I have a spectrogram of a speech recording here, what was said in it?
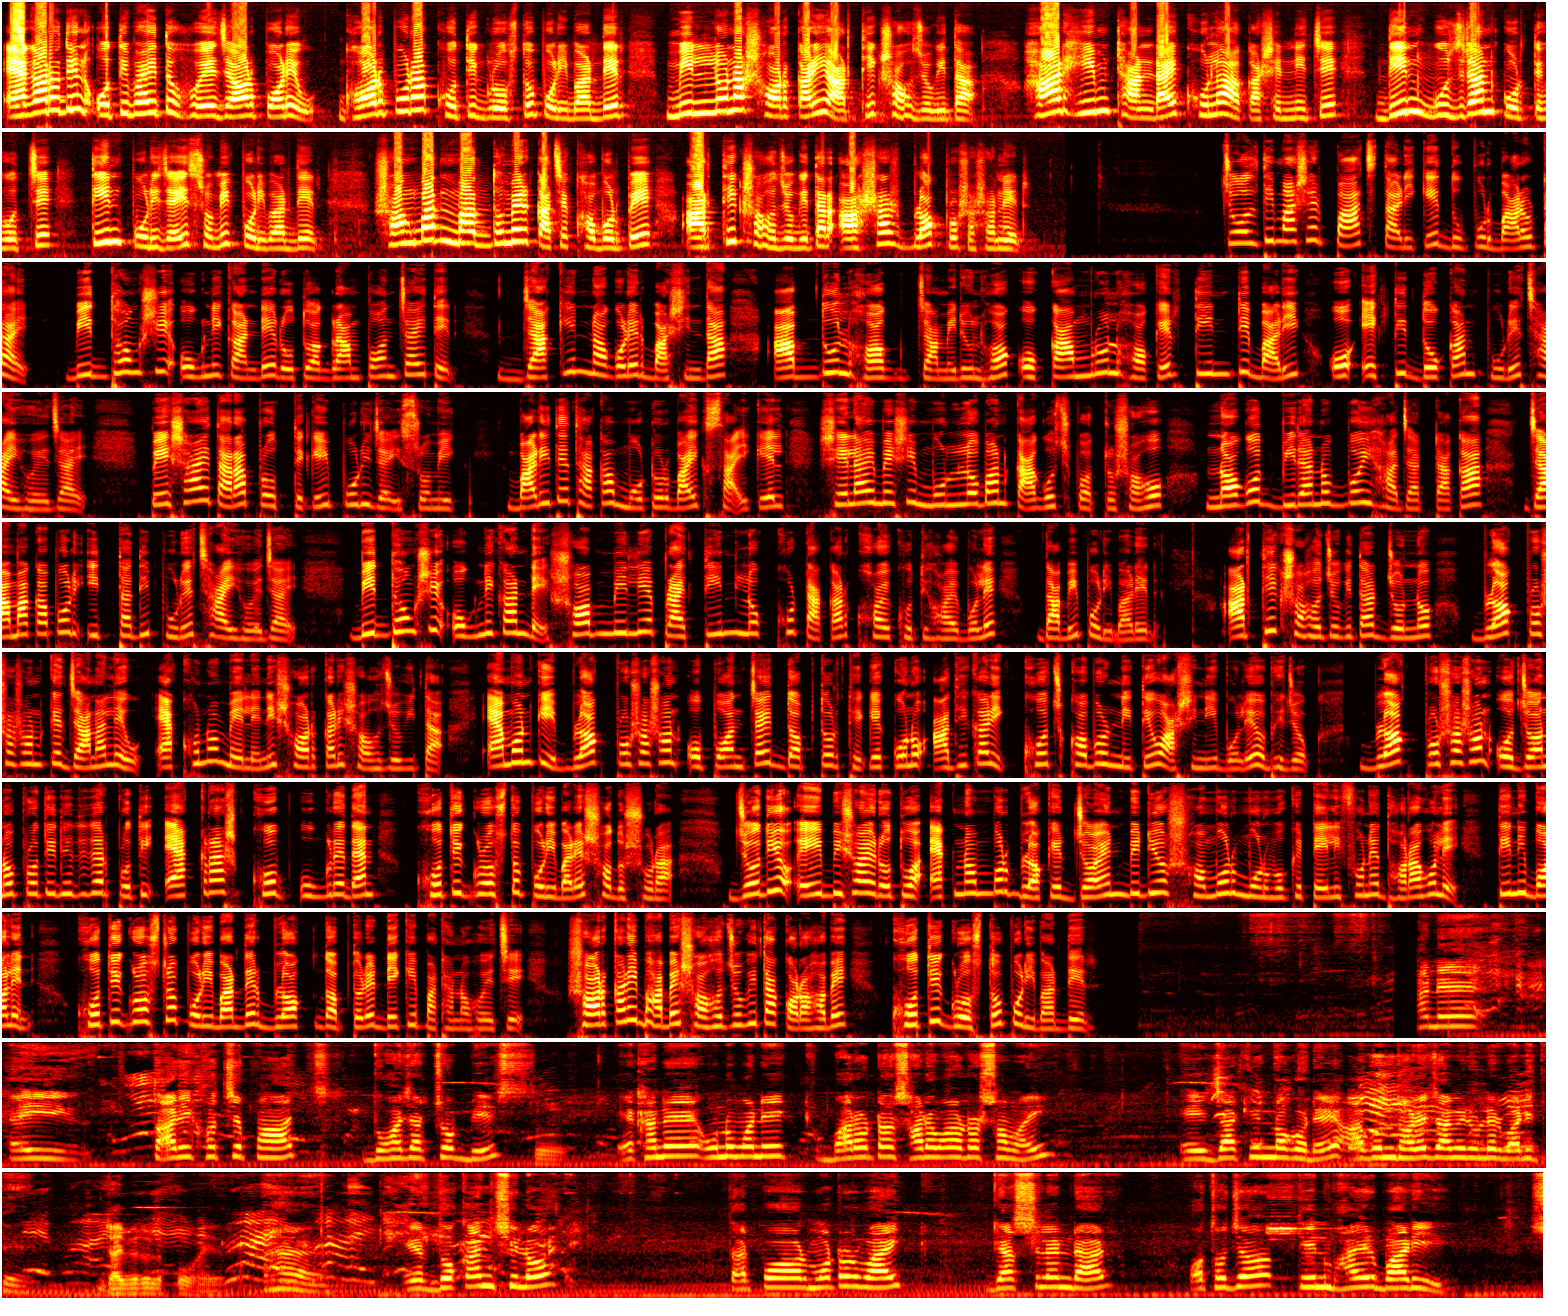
এগারো দিন অতিবাহিত হয়ে যাওয়ার পরেও ঘরপোড়া ক্ষতিগ্রস্ত পরিবারদের মিলল না সরকারি আর্থিক সহযোগিতা। হাড় হিম ঠান্ডায় খোলা আকাশের নিচে দিন গুজরান করতে হচ্ছে তিন পরিযায়ী শ্রমিক পরিবারদের। সংবাদ মাধ্যমের কাছে খবর পেয়ে আর্থিক সহযোগিতার আশ্বাস ব্লক প্রশাসনের। চলতি মাসের পাঁচ তারিখে দুপুর বারোটায় বিধ্বংসী অগ্নিকাণ্ডে রতুয়া গ্রাম পঞ্চায়েতের জাকিরনগরের বাসিন্দা আব্দুল হক, জামিরুল হক ও কামরুল হকের তিনটি বাড়ি ও একটি দোকান পুড়ে ছাই হয়ে যায়। পেশায় তারা প্রত্যেকেই পরিযায়ী শ্রমিক। বাড়িতে থাকা মোটর বাইক সাইকেল, সেলাই মেশিন, মূল্যবান কাগজপত্র সহ নগদ বিরানব্বই হাজার টাকা, জামাকাপড় ইত্যাদি পুড়ে ছাই হয়ে যায়। বিধ্বংসী অগ্নিকাণ্ডে সব মিলিয়ে প্রায় তিন লক্ষ টাকার ক্ষয়ক্ষতি হয় বলে দাবি পরিবারের। আর্থিক সহযোগিতার জন্য ব্লক প্রশাসনকে জানালেও এখনও মেলেনি সরকারি সহযোগিতা। এমনকি ব্লক প্রশাসন ও পঞ্চায়েত দপ্তর থেকে কোনো আধিকারিক খোঁজ খবর নিতেও আসেনি বলে অভিযোগ। ব্লক প্রশাসন ও জনপ্রতিনিধিদের প্রতি একরাশ ক্ষোভ উগরে দেন ক্ষতিগ্রস্ত পরিবারের সদস্যরা। যদিও এই বিষয়ে রতুয়া এক নম্বর ব্লকের জয়েন্ট বিডিও সমর মুর্মুকে টেলিফোনে ধরা হলে তিনি বলেন, ক্ষতিগ্রস্ত পরিবারদের ব্লক দপ্তরে ডেকে পাঠানো হয়েছে। সরকারিভাবে সহযোগিতা করা হবে ক্ষতিগ্রস্ত পরিবারদের। এখানে এই তারিখ হচ্ছে পাঁচ দু হাজার চব্বিশ এখানে অনুমানিক বারোটা সাড়ে বারোটার সময় এই জাকিরনগরে আগুন ধরে জামিরুলের বাড়িতে। জামিরুল হ্যাঁ এর দোকান ছিল। তারপর মোটর বাইক গ্যাস সিলিন্ডার অথচ তিন ভাইয়ের বাড়ি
